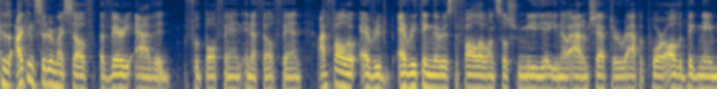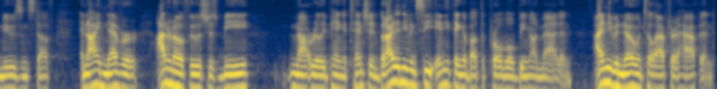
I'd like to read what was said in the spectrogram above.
because I consider myself a very avid football fan, NFL fan. I follow every everything there is to follow on social media. You know, Adam Schefter, Rapoport, all the big name news and stuff. And I never, I don't know if it was just me not really paying attention, but I didn't even see anything about the Pro Bowl being on Madden. I didn't even know until after it happened.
